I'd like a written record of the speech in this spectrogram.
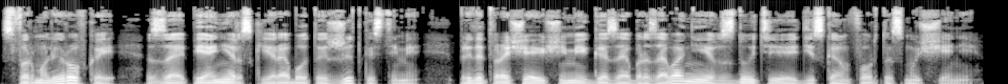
с формулировкой «за пионерские работы с жидкостями, предотвращающими газообразование, вздутие, дискомфорт и смущение».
